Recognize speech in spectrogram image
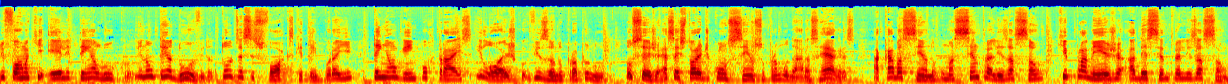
de forma que ele tenha lucro. E não tenha dúvida, todos esses forks que tem por aí tem alguém por trás e, lógico, visando o próprio lucro. Ou seja, essa história de consenso para mudar as regras acaba sendo uma centralização que planeja a descentralização.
